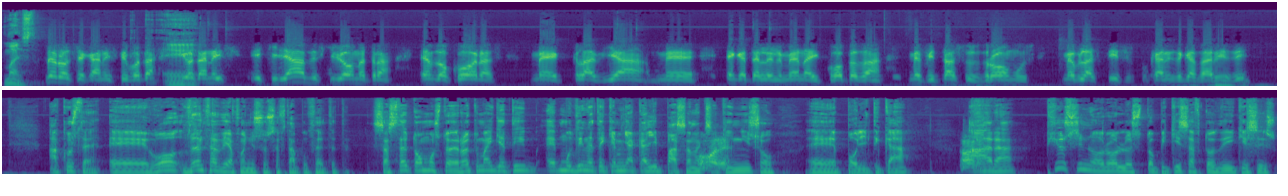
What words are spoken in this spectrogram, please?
Μάλιστα. Δεν ρώτησε κανείς τίποτα. Ε... Ή όταν έχεις χιλιάδες χιλιόμετρα ενδοχώρας με κλαδιά, με εγκαταλελειμμένα οικόπεδα, με φυτά στους δρόμους, με βλαστήσεις που κανείς δεν καθαρίζει; Ακούστε, ε, εγώ δεν θα διαφωνήσω σε αυτά που θέτετε. Σας θέτω όμως το ερώτημα γιατί ε, μου δίνετε και μια καλή πάσα να ξεκινήσω ε, πολιτικά. Άρα, ποιος είναι ο ρόλος της τοπικής αυτοδιοίκησης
